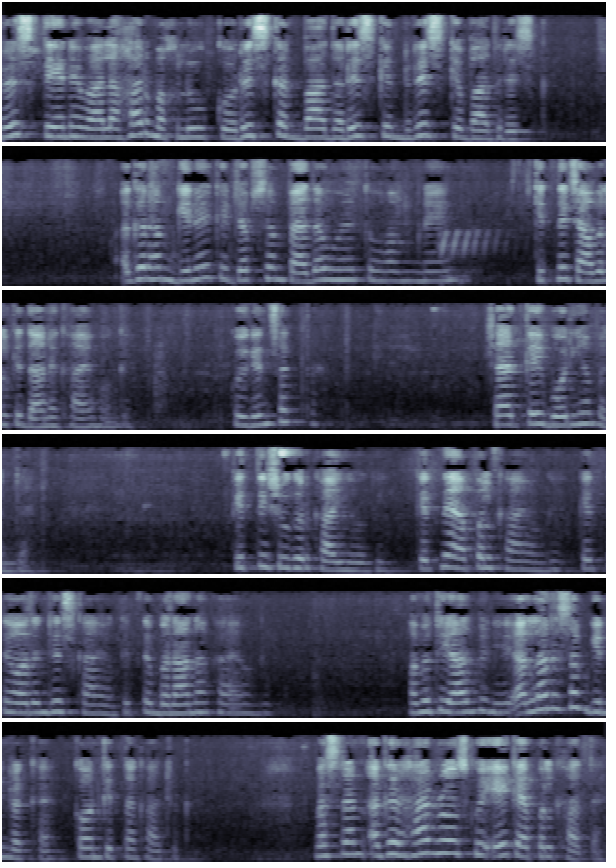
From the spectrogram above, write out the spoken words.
رسک دینے والا ہر مخلوق کو رسک بعد رسک رسک کے بعد رسک اگر ہم گنے کہ جب سے ہم پیدا ہوئے تو ہم نے کتنے چاول کے دانے کھائے ہوں گے؟ کوئی گن سکتا ہے؟ شاید کئی بوریاں بن جائیں۔ کتنی شوگر کھائی ہوگی؟ کتنے ایپل کھائے ہوں گے؟ کتنے اورنجز کھائے ہوں گے؟ کتنے بنانا کھائے ہوں گے؟ ہمیں تو یاد بھی نہیں۔ اللہ نے سب گن رکھا ہے۔ کون کتنا کھا چکا؟ مثلاً اگر ہر روز کوئی ایک ایپل کھاتا ہے،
